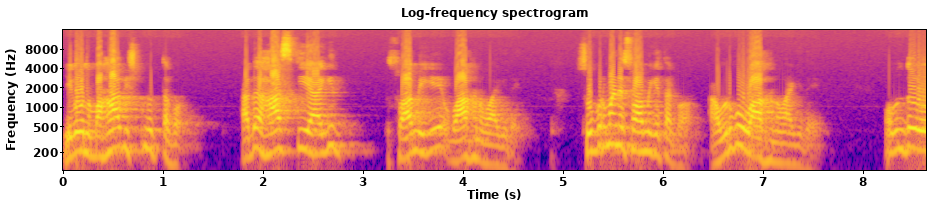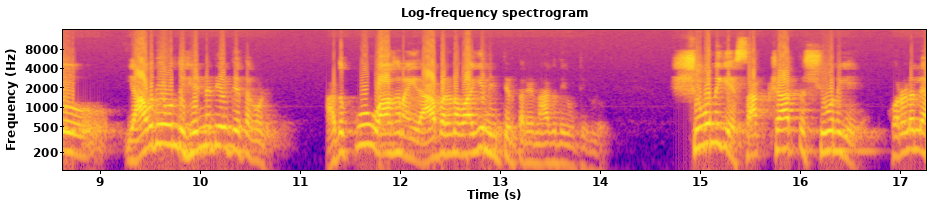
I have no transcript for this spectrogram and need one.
ಈಗ ಒಂದು ಮಹಾವಿಷ್ಣು ತಗೋ, ಅದು ಹಾಸಿಗೆಯಾಗಿ ಸ್ವಾಮಿಗೆ ವಾಹನವಾಗಿದೆ. ಸುಬ್ರಹ್ಮಣ್ಯ ಸ್ವಾಮಿಗೆ ತಗೋ, ಅವ್ರಿಗೂ ವಾಹನವಾಗಿದೆ. ಒಂದು ಯಾವುದೇ ಒಂದು ಹೆಣ್ಣು ದೇವತೆ ತಗೊಳ್ಳಿ, ಅದಕ್ಕೂ ವಾಹನ ಇದೆ ಆಭರಣವಾಗಿ ನಿಂತಿರ್ತಾರೆ ನಾಗದೇವತೆಗಳು. ಶಿವನಿಗೆ, ಸಾಕ್ಷಾತ್ ಶಿವನಿಗೆ ಕೊರಳಲ್ಲಿ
